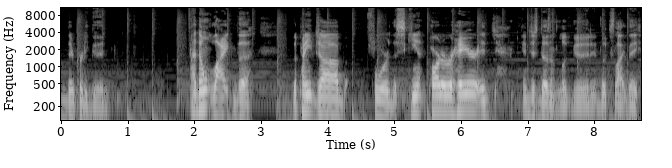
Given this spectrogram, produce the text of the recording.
they're pretty good. I don't like the the paint job for the skint part of her hair. It it just doesn't look good. It looks like they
